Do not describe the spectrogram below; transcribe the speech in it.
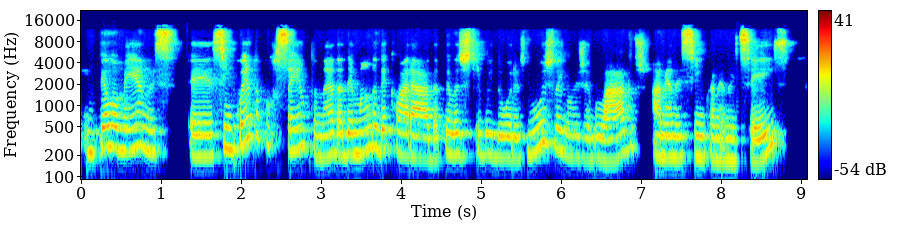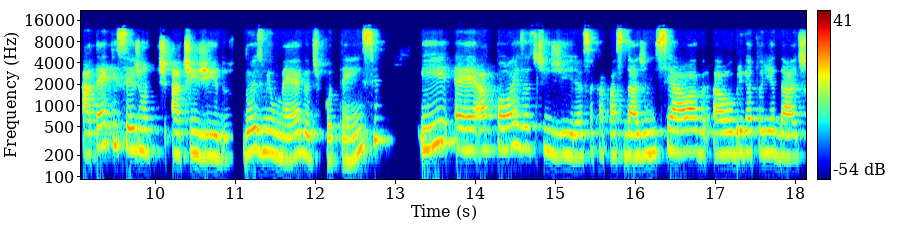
em pelo menos é, 50% né, da demanda declarada pelas distribuidoras nos leilões regulados, a menos 5 a menos 6, até que sejam atingidos 2 mil mega de potência, e é, após atingir essa capacidade inicial, a, a obrigatoriedade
